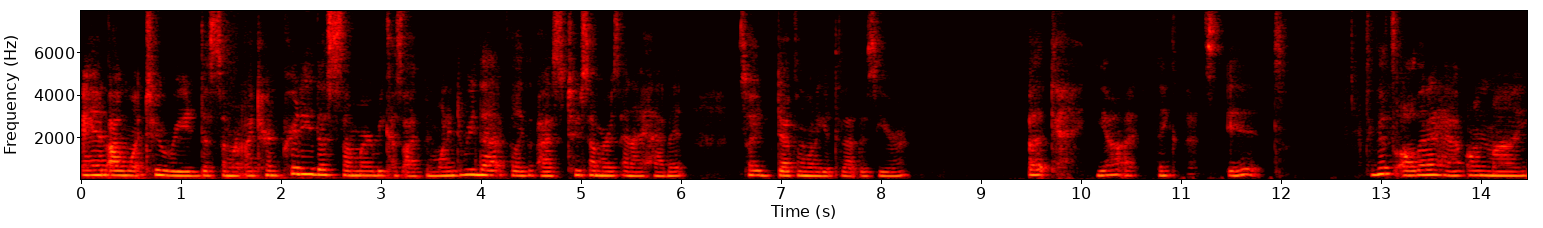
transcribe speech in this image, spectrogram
And I want to read The Summer I Turned Pretty this summer because I've been wanting to read that for like the past two summers and I haven't. So I definitely want to get to that this year. But yeah, I think that's it. Think that's all that I have on my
